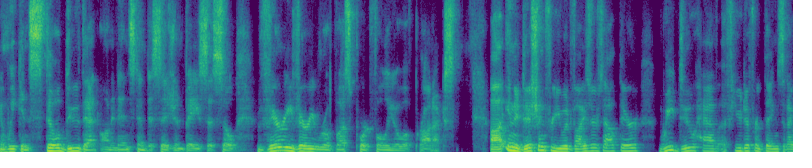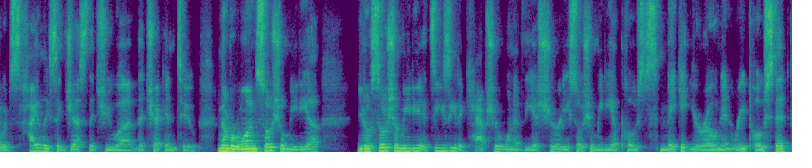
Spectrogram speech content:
and we can still do that on an instant decision basis. So very, very robust portfolio of products. Uh, in addition, for you advisors out there, we do have a few different things that I would highly suggest that you uh, that check into. Number one, social media. You know, social media, it's easy to capture one of the Assurity social media posts, make it your own, and repost it.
